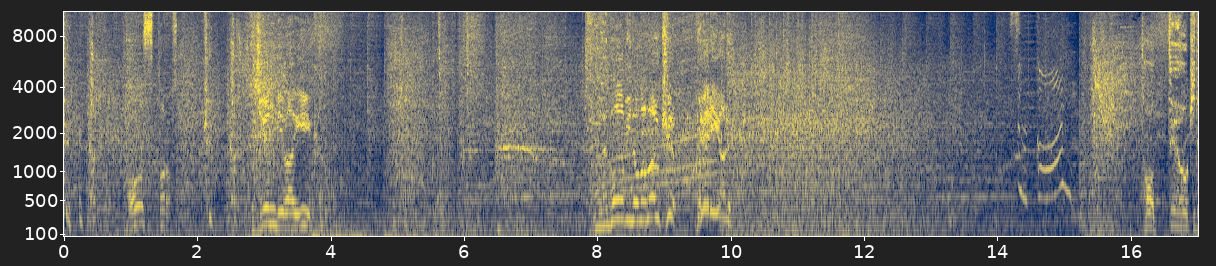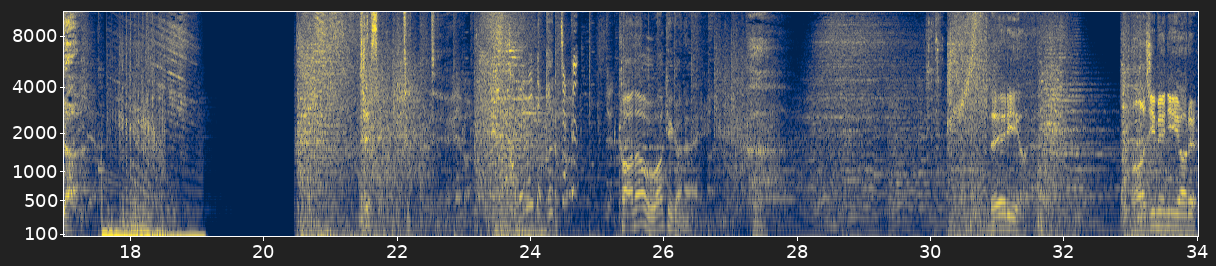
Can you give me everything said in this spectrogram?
スポロス。準備はいいか？無防備のまま受けろ。ベリアル。とっておきだ。叶うわけがないベリアル真面目にやれ。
